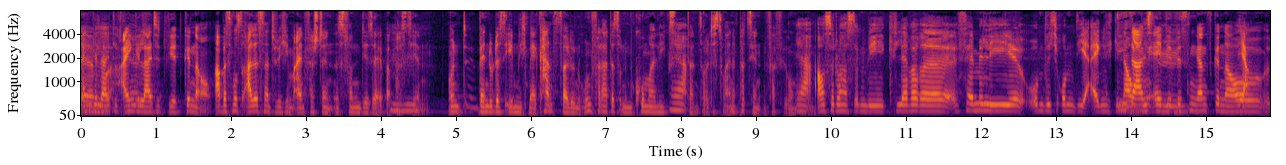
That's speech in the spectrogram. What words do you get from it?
eingeleitet ähm, wird. eingeleitet wird. Genau. Aber es muss alles natürlich im Einverständnis von dir selber Mhm. passieren. Und wenn du das eben nicht mehr kannst, weil du einen Unfall hattest und im Koma liegst, Ja. dann solltest du eine Patientenverfügung Ja, haben. außer du hast irgendwie clevere Family um dich rum, die eigentlich Die genau sagen, wissen, ey, wir wissen ganz genau, Ja,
